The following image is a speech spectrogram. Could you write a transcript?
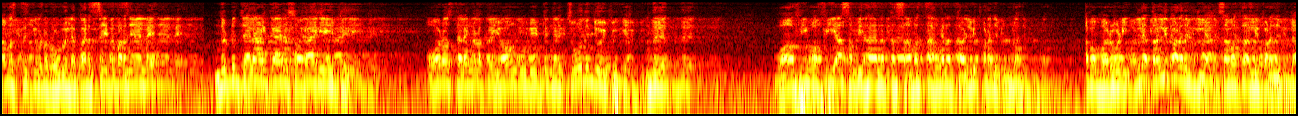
സമസ്തക്ക് ഇവിടെ റൂളില്ല. പരസ്യമായിട്ട് പറഞ്ഞാലേ എന്നിട്ടും ചില ആൾക്കാർ സ്വകാര്യമായിട്ട് ഓരോ സ്ഥലങ്ങളൊക്കെ യോഗം കൂടിയിട്ട് ഇങ്ങനെ ചോദ്യം ചോദിപ്പിക്കുക. എന്ത്? വാഫി വഫിയ സംവിധാനത്തെ സമസ്ത അങ്ങനെ തള്ളി പറഞ്ഞിട്ടുണ്ടോ അപ്പൊ മറുപടി ഇല്ല തള്ളി പറഞ്ഞിട്ടില്ല. സമസ്ത തള്ളി പറഞ്ഞിട്ടില്ല.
